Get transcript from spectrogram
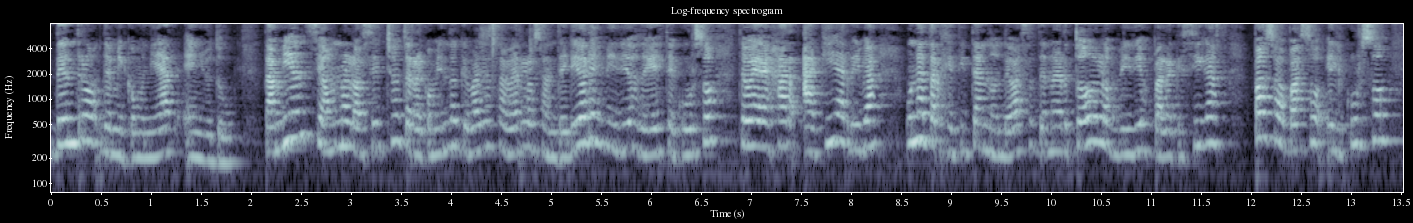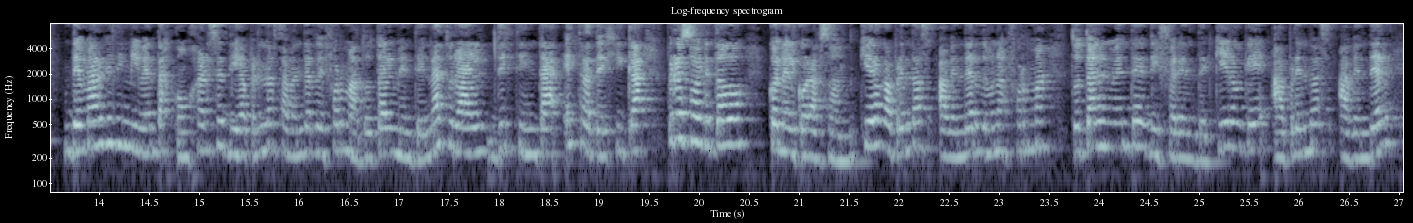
dentro de mi comunidad en YouTube. También, si aún no lo has hecho, te recomiendo que vayas a ver los anteriores vídeos de este curso. Te voy a dejar aquí arriba una tarjetita en donde vas a tener todos los vídeos para que sigas paso a paso el curso de marketing y ventas con Herset y aprendas a vender de forma totalmente natural, distinta, estratégica, pero sobre todo con el corazón. Quiero que aprendas a vender de una forma totalmente diferente. Quiero que aprendas a vender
